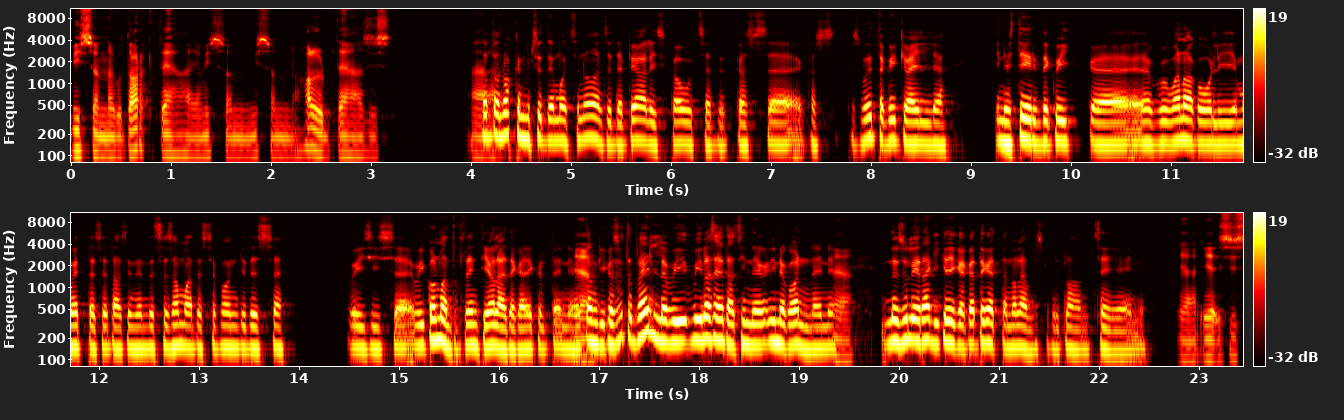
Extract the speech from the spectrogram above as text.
mis on nagu tark teha ja mis on, mis on halb teha, siis äh.... Nad on rohkem niisugused emotsionaalsed ja pealiskaudsed, et kas, kas, kas võtta kõik välja, investeerida kõik äh, nagu vanakooli mõttes edasi nendesse samadesse fondidesse. või siis, äh, või kolmandat varianti ei ole tegelikult, on ju, et ongi, kas võtad välja või, või lase edasi nii, nii nagu on, on ju. no sul ei räägi keegi, aga tegelikult on olemas ka veel plaan C, on ju. ja, ja siis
